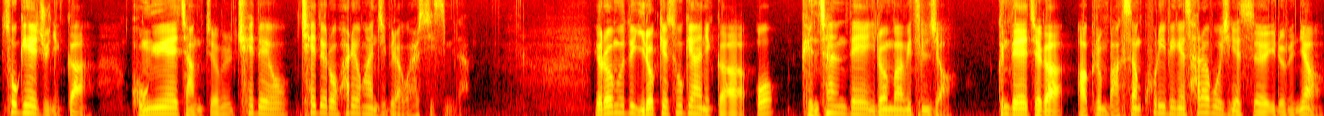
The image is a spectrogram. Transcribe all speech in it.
소개해 주니까 공유의 장점을 최대로, 최대로 활용한 집이라고 할 수 있습니다. 여러분도 이렇게 소개하니까 어 괜찮은데 이런 마음이 들죠. 근데 제가 아 그럼 막상 코리빙에 살아보시겠어요 이러면요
